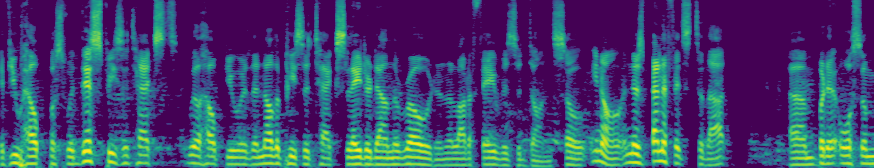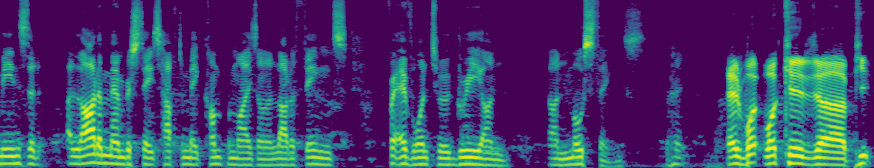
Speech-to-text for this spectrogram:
if you help us with this piece of text, we'll help you with another piece of text later down the road, and a lot of favors are done. So you know, and there's benefits to that, um, but it also means that a lot of member states have to make compromise on a lot of things for everyone to agree on on most things. Right? And what what could uh, pe-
